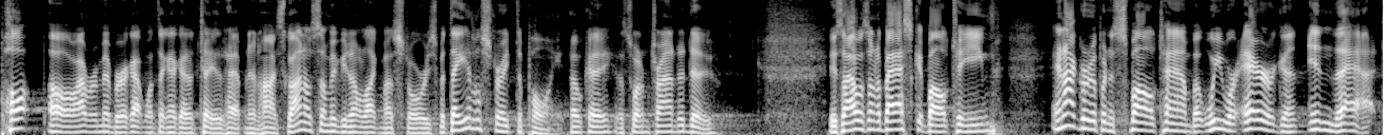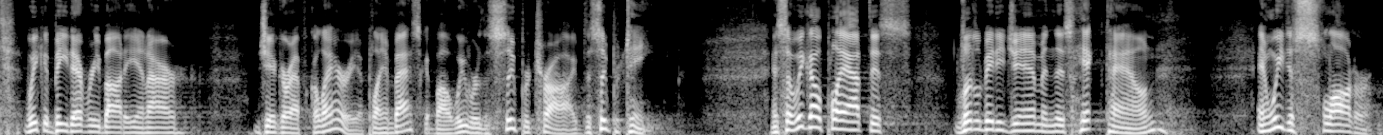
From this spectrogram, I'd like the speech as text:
Paul, oh, I remember I got one thing I got to tell you that happened in high school. I know some of you don't like my stories, but they illustrate the point, okay? That's what I'm trying to do. Is I was on a basketball team, and I grew up in a small town, but we were arrogant in that we could beat everybody in our geographical area playing basketball. We were the super tribe, the super team. And so we go play out this little bitty gym in this hick town, and we just slaughter them.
